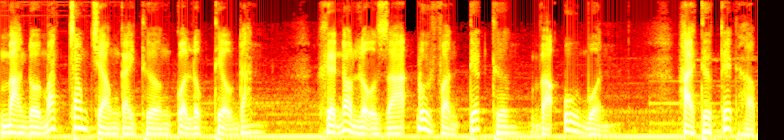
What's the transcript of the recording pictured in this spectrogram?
Mang đôi mắt trong trèo ngày thường của Lục Thiệu Đan, Khiến nó lộ ra đôi phần tiếc thương Và u buồn. Hai thứ kết hợp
